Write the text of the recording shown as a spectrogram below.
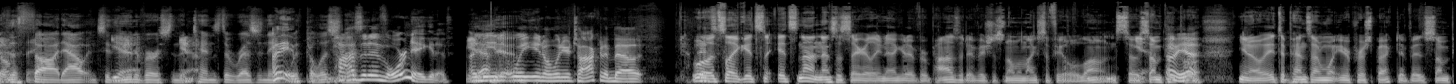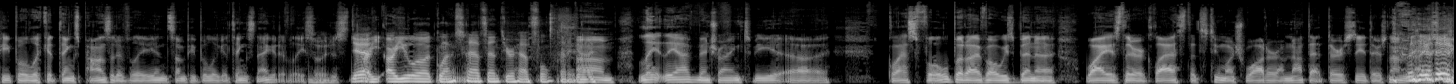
Yeah. the thought out into the Yeah. universe and Yeah. it tends to resonate I think with the listener. positive or negative. I mean, Yeah. when, you know, when you're talking about Well, It's- it's, like it's it's not necessarily negative or positive. It's just no one likes to feel alone. So Yeah. some Oh, people, yeah. you know, it depends on what your perspective is. Some people look at things positively, and some people look at things negatively. So it just yeah, Are you, are you a glass half empty or half full kind of? Um, lately, I've been trying to be uh, glass full, but I've always been a why is there a glass that's too much water? I'm not that thirsty. There's not an ice cream.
